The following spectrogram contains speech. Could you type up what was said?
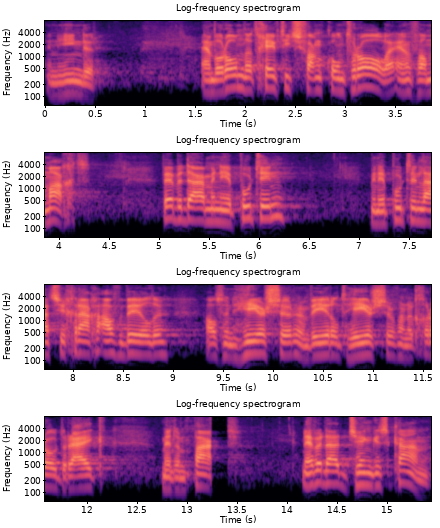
een hinder. En waarom? Dat geeft iets van controle en van macht. We hebben daar meneer Poetin. Meneer Poetin laat zich graag afbeelden als een heerser, een wereldheerser van een groot rijk met een paard. Dan hebben we daar Genghis Khan.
